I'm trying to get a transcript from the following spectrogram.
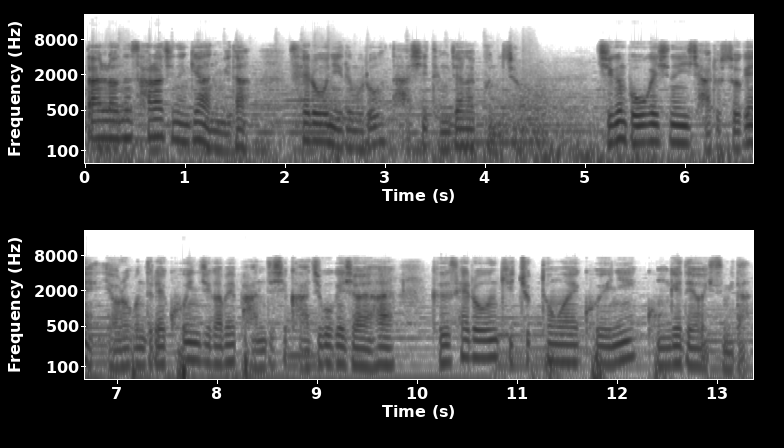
달러는 사라지는 게 아닙니다. 새로운 이름으로 다시 등장할 뿐이죠. 지금 보고 계시는 이 자료 속에 여러분들의 코인 지갑에 반드시 가지고 계셔야 할 그 새로운 기축 통화의 코인이 공개되어 있습니다.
